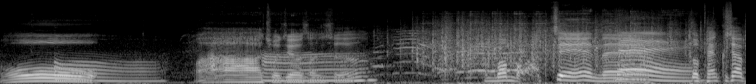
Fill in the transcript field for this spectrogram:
오, 어, 와 조재호 아. 선수 한번 멋진 네. 네. 또 뱅크샷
